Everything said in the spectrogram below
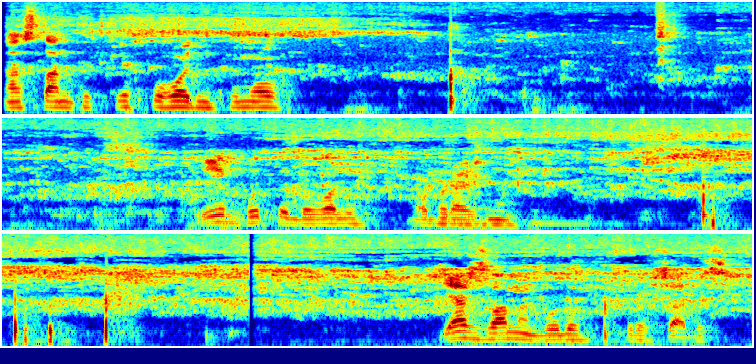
на стан таких погодних умов. І бути доволі обережними. Я ж з вами буду прощатися.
